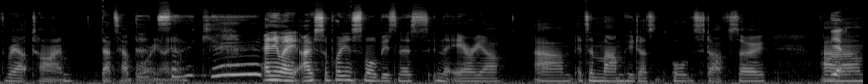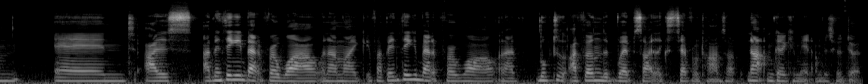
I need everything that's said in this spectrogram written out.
throughout time. That's how boring I am. so cute. Anyway, I'm supporting a small business in the area. Um, it's a mum who does all the stuff. So, um, Yeah. and I just I've been thinking about it for a while, and I'm like, if I've been thinking about it for a while, and I've looked, at, I've gone on the website like several times. I'm no, I'm going to commit. I'm just going to do it.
